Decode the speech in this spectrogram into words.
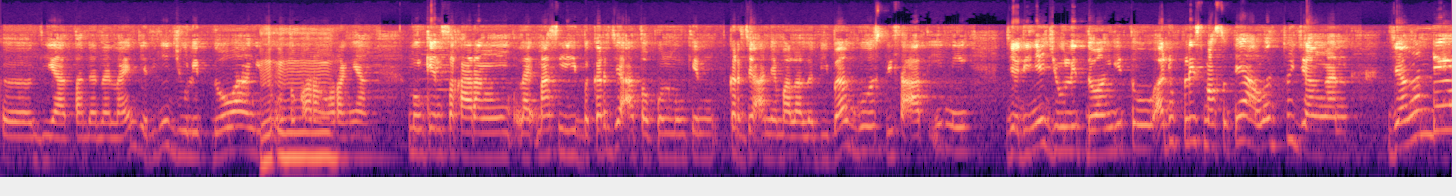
kegiatan dan lain-lain jadinya julid doang gitu Mm-mm. untuk orang-orang yang mungkin sekarang masih bekerja ataupun mungkin kerjaannya malah lebih bagus di saat ini jadinya julid doang gitu aduh please maksudnya lo tuh jangan jangan deh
